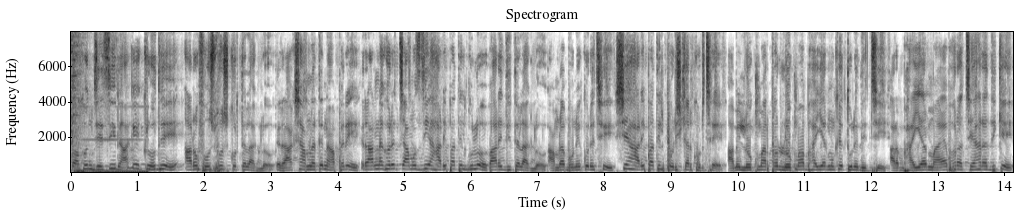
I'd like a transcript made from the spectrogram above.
তখন জেসি রাগে ক্রোধে আরও ফোঁস করতে লাগল। রাগ সামলাতে না পেরে রান্নাঘরের চামচ দিয়ে হাড়ি পাতিলগুলো বাড়ি দিতে লাগল। আমরা মনে করেছি, সে হাড়ি পাতিল পরিষ্কার করছে। আমি লোকমার পর লোকমা ভাইয়ার মুখে তুলে দিচ্ছি আর ভাইয়ার মায়া ভরা চেহারা দিকে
